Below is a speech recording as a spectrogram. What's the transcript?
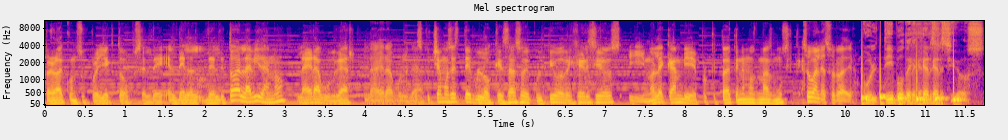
pero ahora con su proyecto, pues el de, el del- del de toda la vida, ¿no? La era vulgar. La Era Vulgar. Escuchemos este bloquezazo de cultivo de ejercios y no le cambie porque todavía tenemos más música. Súbanle a su radio. Cultivo de Hercios.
